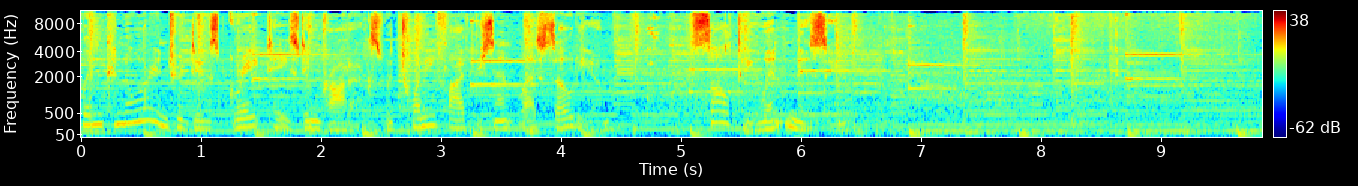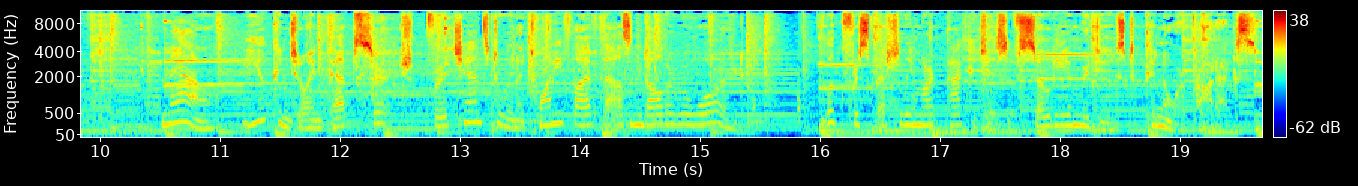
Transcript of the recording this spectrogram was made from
When Knorr introduced great tasting products with 25% less sodium, salty went missing. Now, you can join Pep's search for a chance to win a $25,000 reward. Look for specially marked packages of sodium reduced Knorr products.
